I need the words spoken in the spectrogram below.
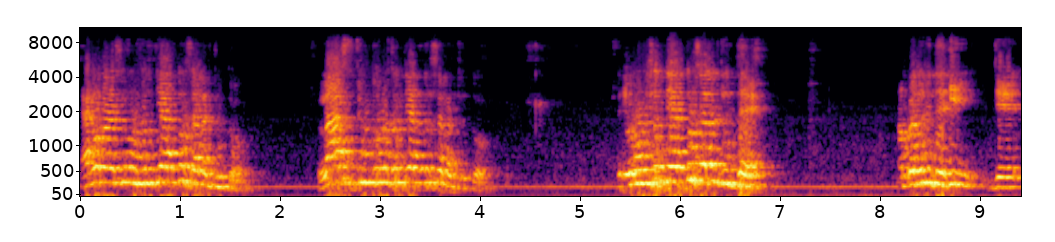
এখন আসছে উনিশশো তিয়াত্তর সালের যুদ্ধ। লাস্ট যুদ্ধ উনিশশো তিয়াত্তর সালের যুদ্ধ। এই উনিশশো তিয়াত্তর সালের যুদ্ধে আমরা যদি দেখি যে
